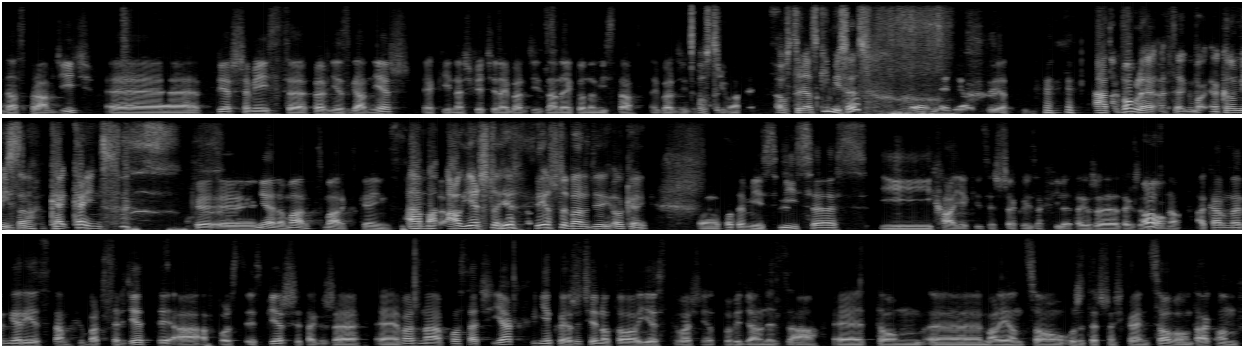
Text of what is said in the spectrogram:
da sprawdzić. E, pierwsze miejsce pewnie zgadniesz, jaki na świecie najbardziej znany ekonomista, najbardziej wyszukiwany. Austriacki Mises? No, nie, nie, austriacki. A, tak w ogóle, tak, ekonomista. Ke- Keynes. Ke- e, nie, no Marx, Marx, Keynes. A, ma, a jeszcze, jeszcze bardziej, okej. E, Potem jest Mises i Hayek jest jeszcze jakoś za chwilę, także, także O. no. A Karl Menger jest tam chyba 40, a, a w Polsce jest pierwszy, także e, ważna postać. Jak nie kojarzycie, no to jest właśnie odpowiedzialny za e, tą e, malejącą użyteczność krańcową, tak? On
